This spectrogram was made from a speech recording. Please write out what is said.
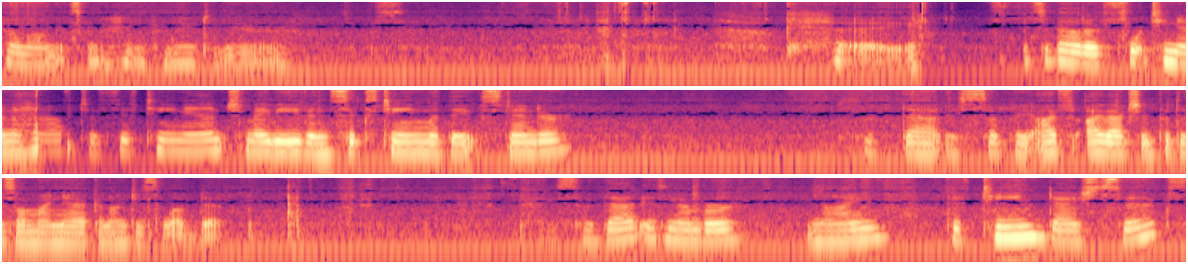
how long it's going to hang from there to there. Okay. It's about a 14 and a half to 15 inch, maybe even 16 with the extender. That is so pretty. I've, I've actually put this on my neck and I just loved it. Okay, so that is number 915-6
